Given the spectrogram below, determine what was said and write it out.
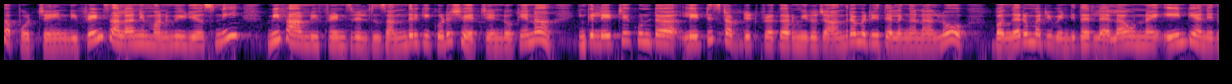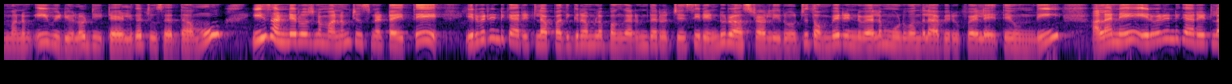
సపోర్ట్ చేయండి. ఫ్రెండ్స్ అలానే మన వీడియోస్ని మీ ఫ్యామిలీ ఫ్రెండ్స్ రిలేటివ్స్ అందరికీ కూడా షేర్ చేయండి ఓకేనా ఇంకా లేట్ చేయకుండా లేటెస్ట్ అప్డేట్ ప్రకారం ఈరోజు ఆంధ్ర మరియు తెలంగాణలో బంగారం మరియు వెండి ధరలు ఎలా ఉన్నాయి ఏంటి అనేది మనం ఈ వీడియోలో డీటెయిల్గా చూసేద్దాము. ఈ సండే రోజున మనం చూసినట్టయితే ఇరవై రెండు క్యారెట్ల పది గ్రాముల బంగారం ధర వచ్చేసి రెండు రాష్ట్రాలు ఈరోజు తొంభై రెండు వేల మూడు వందల యాభై రూపాయలు అయితే ఉంది. అలానే ఇరవై రెండు క్యారెట్ల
